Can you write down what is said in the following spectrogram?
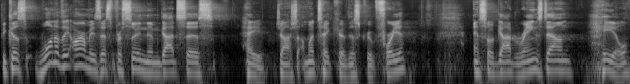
Because one of the armies that's pursuing them, God says, Hey, Josh, I'm gonna take care of this group for you. And so God rains down hail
